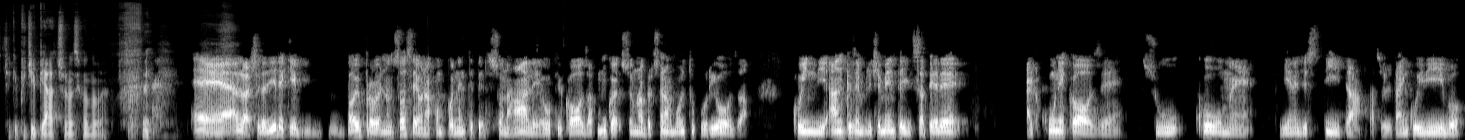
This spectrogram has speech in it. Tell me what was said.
cioè che più ci piacciono secondo me. Eh, allora c'è da dire che poi non so se è una componente personale o che cosa, comunque sono una persona molto curiosa, quindi anche semplicemente il sapere alcune cose su come viene gestita la società in cui vivo,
